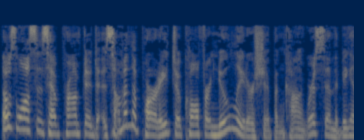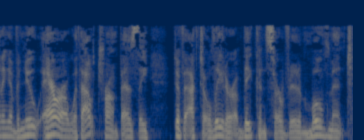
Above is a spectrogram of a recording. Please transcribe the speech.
Those losses have prompted some in the party to call for new leadership in Congress and the beginning of a new era without Trump as the de facto leader of the conservative movement.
